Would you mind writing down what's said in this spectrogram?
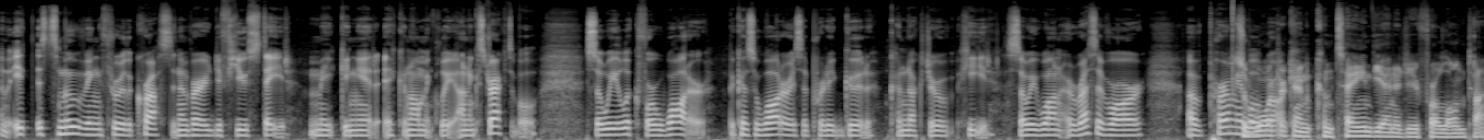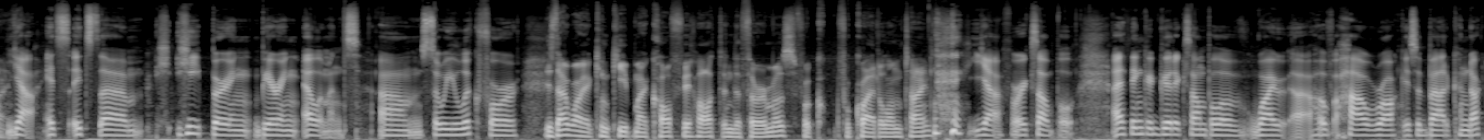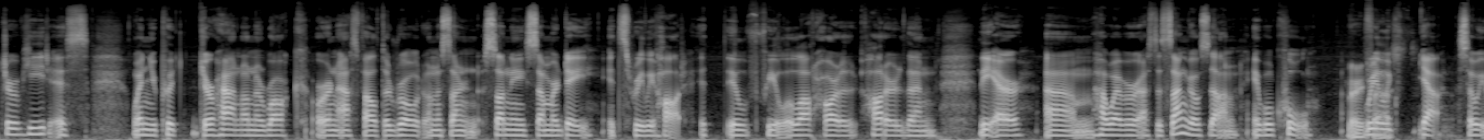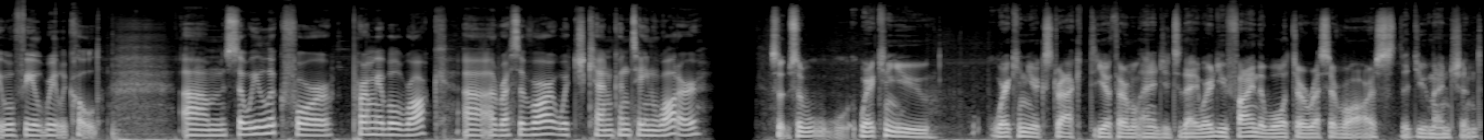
it, it's moving through the crust in a very diffuse state, making it economically unextractable. So we look for water because water is a pretty good conductor of heat. So we want a reservoir of permeable. So water rock. can contain the energy for a long time. Yeah, it's it's the um, heat bearing bearing elements. Um, so we look for Is that why I can keep my coffee hot in the thermos for for quite a long time? yeah, for example, I think a good example of why uh, of how rock is a bad conductor of heat is when you put your hand on a rock or an asphalted road on a sun, sunny summer day. It's really hot. It, it'll feel a lot hotter hotter than the air. Um, however, as the sun goes down, it will cool Very really fast. yeah so it will feel really cold um, so we look for permeable rock uh, a reservoir which can contain water So so where can you where can you extract geothermal energy today? Where do you find the water reservoirs that you mentioned?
